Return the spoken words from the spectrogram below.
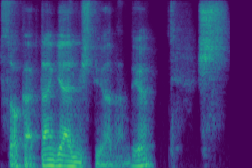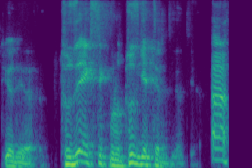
Sokaktan gelmiş diyor adam diyor. Şşş diyor diyor. Tuzu eksik bunun tuz getir diyor diyor.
